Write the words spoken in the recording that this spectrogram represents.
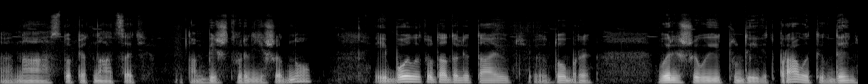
е, на 115, там більш твердіше дно, і бойли туди долітають добре. Вирішив її туди відправити в день,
